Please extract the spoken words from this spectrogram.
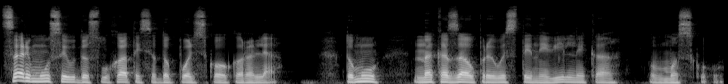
цар мусив дослухатися до польського короля, тому наказав привезти невільника в Москву.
